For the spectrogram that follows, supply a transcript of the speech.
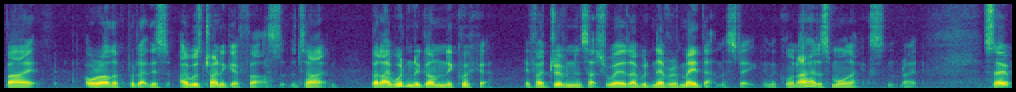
by, or rather, put like this: I was trying to go fast at the time, but I wouldn't have gone any quicker if I'd driven in such a way that I would never have made that mistake in the corner. I had a small accident, right? So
